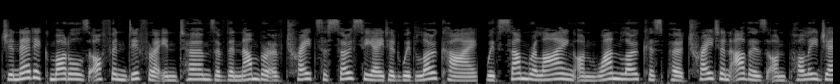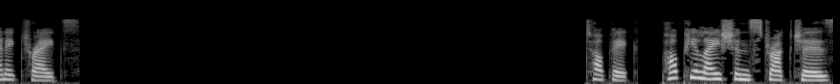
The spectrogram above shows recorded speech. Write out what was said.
Genetic models often differ in terms of the number of traits associated with loci, with some relying on one locus per trait and others on polygenic traits. Population structures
